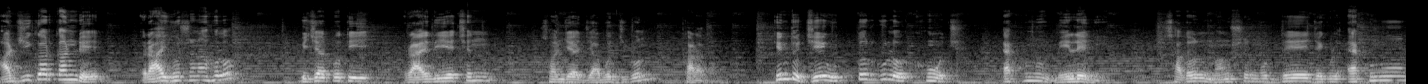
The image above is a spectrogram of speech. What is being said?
আরজিকর কাণ্ডে রায় ঘোষণা হলো, বিচারপতি রায় দিয়েছেন সঞ্জয়ের যাবজ্জীবন কারাদণ্ড। কিন্তু যে উত্তরগুলোর খোঁজ এখনও মেলেনি। সাধারণ মানুষের মধ্যে যেগুলো এখনও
